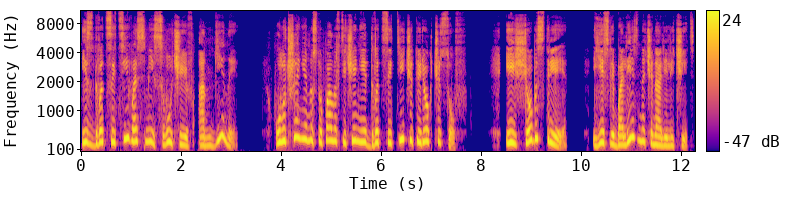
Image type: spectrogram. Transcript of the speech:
из 28 случаев ангины улучшение наступало в течение 24 часов. И еще быстрее, если болезнь начинали лечить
